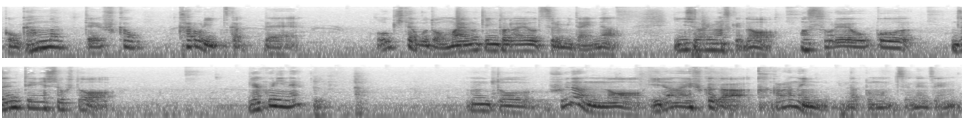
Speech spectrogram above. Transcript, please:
ー、こう頑張って負荷をカロリー使って起きたことを前向きに捉えようとするみたいな印象ありますけど、まあ、それをこう前提にしておくと逆にねうんと普段のいらない負荷がかからないんだと思うんですよね全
